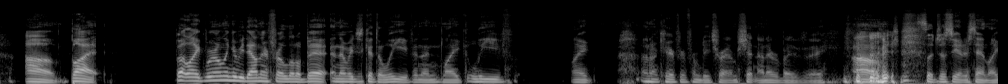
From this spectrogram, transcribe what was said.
um but but like we're only gonna be down there for a little bit, and then we just get to leave, and then like leave, like I don't care if you're from Detroit. I'm shitting on everybody today. Um, so just so you understand, like,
